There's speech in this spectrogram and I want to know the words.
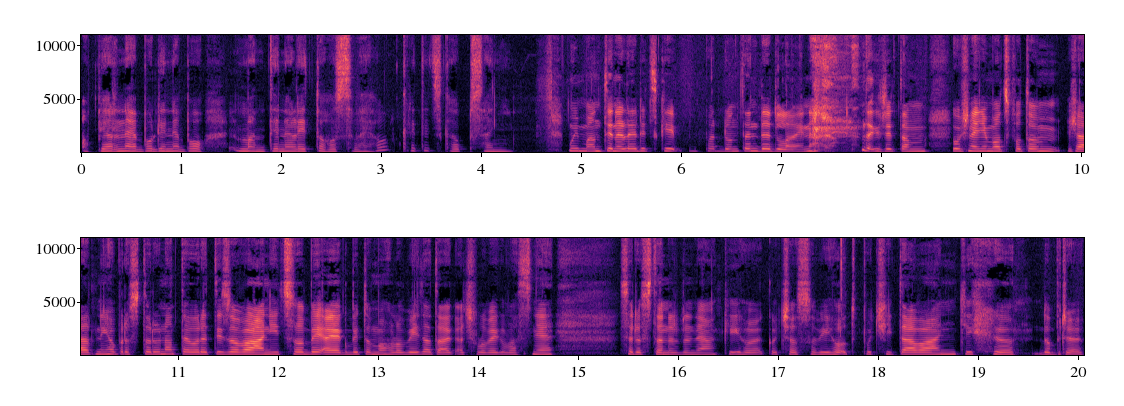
opěrné body nebo mantinely toho svého kritického psaní? Můj mantinel je vždycky, pardon, ten deadline, takže tam už není moc potom žádného prostoru na teoretizování, co by a jak by to mohlo být a tak. A člověk vlastně se dostane do nějakého jako časového odpočítávání těch, dobře,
